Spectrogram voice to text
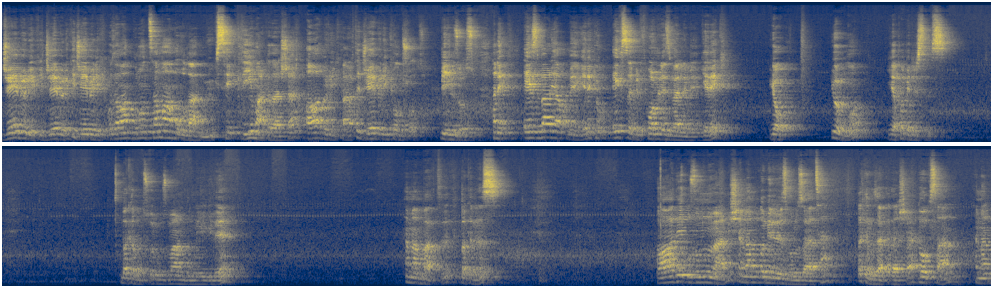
C bölü 2, C bölü 2, C bölü 2. O zaman bunun tamamı olan yüksekliğim arkadaşlar A bölü 2 artı C bölü 2 olmuş oldu. Bilginiz olsun. Hani ezber yapmaya gerek yok. Ekstra bir formül ezberlemeye gerek yok. Yorumu yapabilirsiniz. Bakalım sorumuz var mı bununla ilgili? Hemen baktık. Bakınız. AD uzunluğunu vermiş. Hemen bulabiliriz bunu zaten. Bakınız arkadaşlar. 90. Hemen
